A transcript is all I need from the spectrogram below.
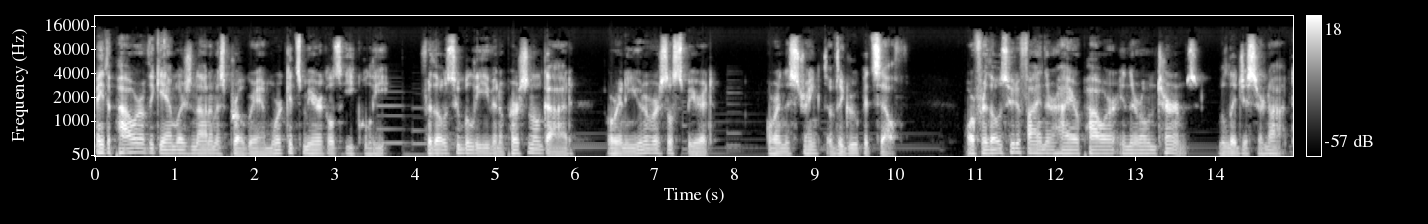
may the power of the Gamblers Anonymous program work its miracles equally for those who believe in a personal God or in a universal spirit or in the strength of the group itself, or for those who define their higher power in their own terms, religious or not.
